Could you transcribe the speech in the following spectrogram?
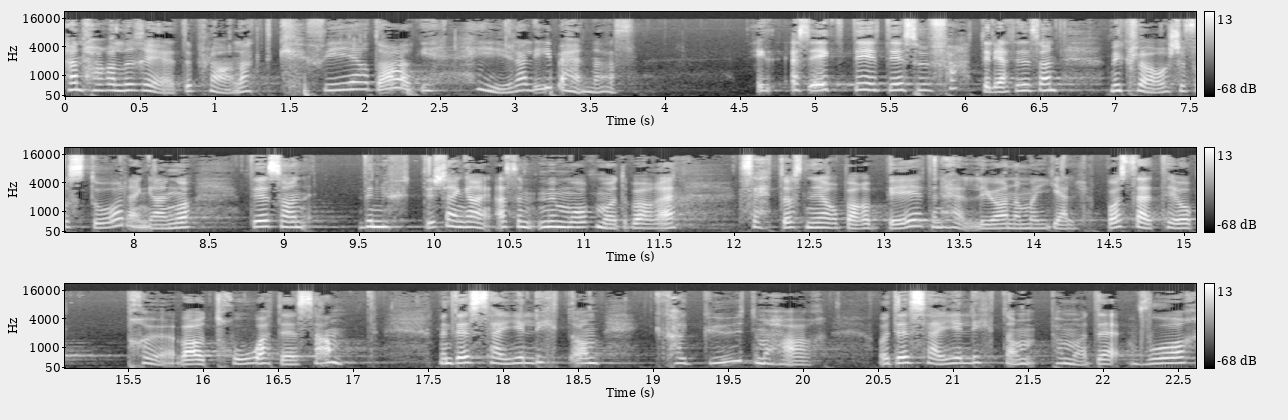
han har allerede planlagt hver dag i hele livet hennes. Jeg, altså jeg, det, det, er så ufattelig at det er sånn, vi klarer ikke å forstå det engang. Det er sånn, det nytter ikke engang. Altså, vi må på en måte bare sette oss ned og bare be Den hellige ånd om å hjelpe oss til å prøve å tro at det er sant. Men det sier litt om hva Gud vi har, og det sier litt om på en måte vår,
